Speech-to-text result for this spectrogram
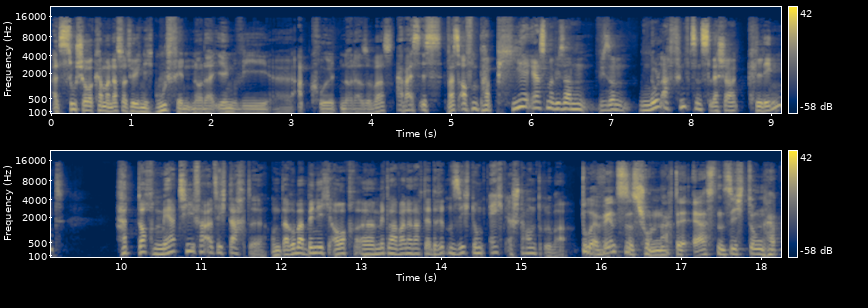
als Zuschauer kann man das natürlich nicht gut finden oder irgendwie äh, abkulten oder sowas. Aber es ist, was auf dem Papier erstmal wie so ein, wie so ein 0815 Slasher klingt, hat doch mehr Tiefe, als ich dachte. Und darüber bin ich auch äh, mittlerweile nach der dritten Sichtung echt erstaunt drüber. Du erwähnst es schon, nach der ersten Sichtung habe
